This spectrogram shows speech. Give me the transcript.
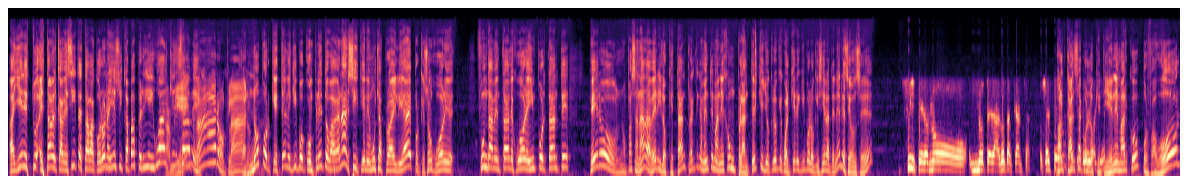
ayer estu- estaba el cabecita, estaba Corona y eso, y capaz perdía igual, También, quién sabe. Claro, O sea, claro. no porque esté el equipo completo va a ganar, sí, tiene muchas probabilidades porque son jugadores fundamentales, jugadores importantes, pero no pasa nada, a ver, y los que están prácticamente manejan un plantel que yo creo que cualquier equipo lo quisiera tener, ese 11, ¿eh? Sí, pero no, no te da, no te alcanza. O sea, este ¿No alcanza con jugó lo que tiene, Marco? Por favor.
